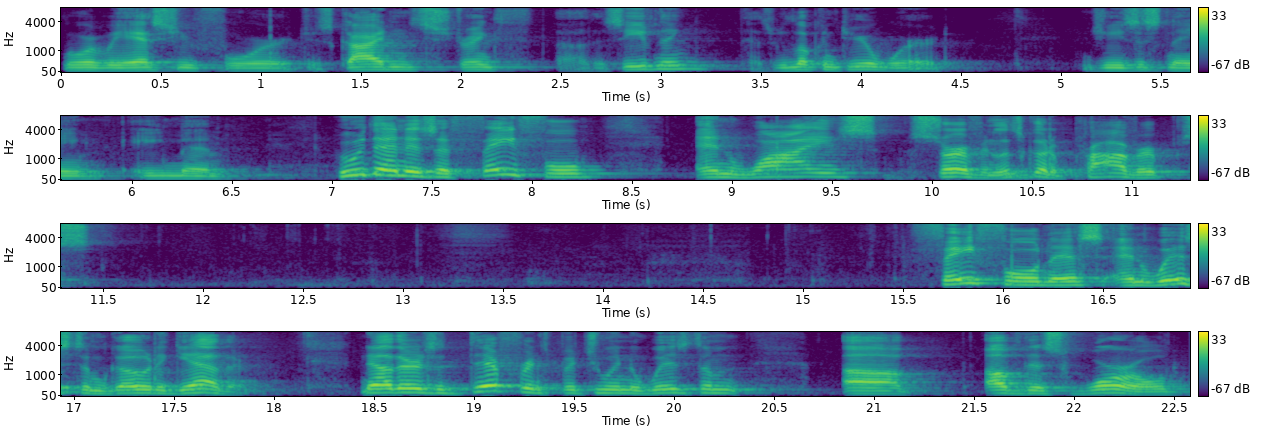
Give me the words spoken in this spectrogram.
Lord, we ask you for just guidance, strength uh, this evening as we look into your word. In Jesus' name, amen. Who then is a faithful and wise servant? Let's go to Proverbs. Faithfulness and wisdom go together. Now, there's a difference between the wisdom uh, of this world,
